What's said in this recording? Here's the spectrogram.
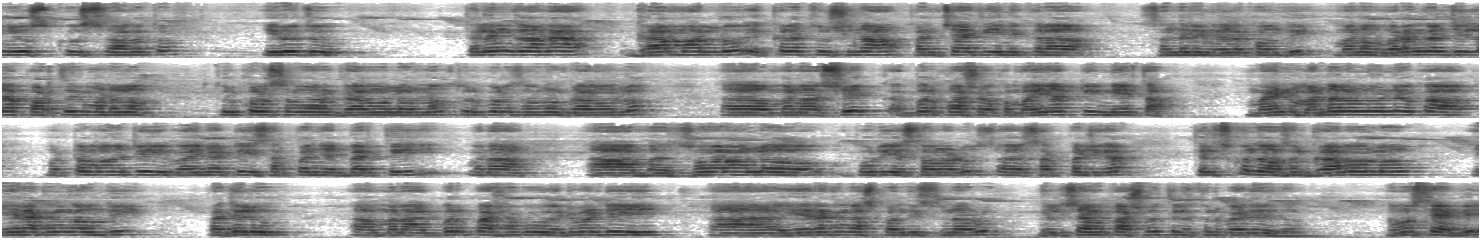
న్యూస్కు స్వాగతం. ఈరోజు తెలంగాణ గ్రామాల్లో ఎక్కడ చూసినా పంచాయతీ ఎన్నికల సందడి నెలకొంది. మనం వరంగల్ జిల్లా పర్తూరు మండలం తురుకోల సంవరం గ్రామంలో ఉన్నాం. తురుకోల సంవరం గ్రామంలో మన షేక్ అక్బర్ పాషా ఒక మైనార్టీ నేత మైన మండలంలోనే ఒక మొట్టమొదటి మైనార్టీ సర్పంచ్ అభ్యర్థి మన సోమరంలో పోటీ చేస్తా ఉన్నాడు స- సర్పంచ్గా. తెలుసుకుందాం అసలు గ్రామంలో ఏ రకంగా ఉంది. ప్రజలు మన అక్బర్ పాషాకు ఎటువంటి ఏ రకంగా స్పందిస్తున్నారు? గెలిచే అవకాశం తెలుసుకుని ప్రయత్నిద్దాం నమస్తే అండి.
